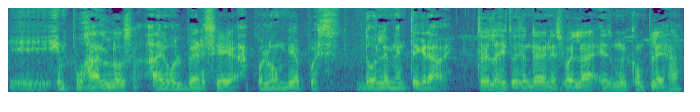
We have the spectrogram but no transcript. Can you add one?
eh, empujarlos a devolverse a Colombia, pues doblemente grave. Entonces la situación de Venezuela es muy compleja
